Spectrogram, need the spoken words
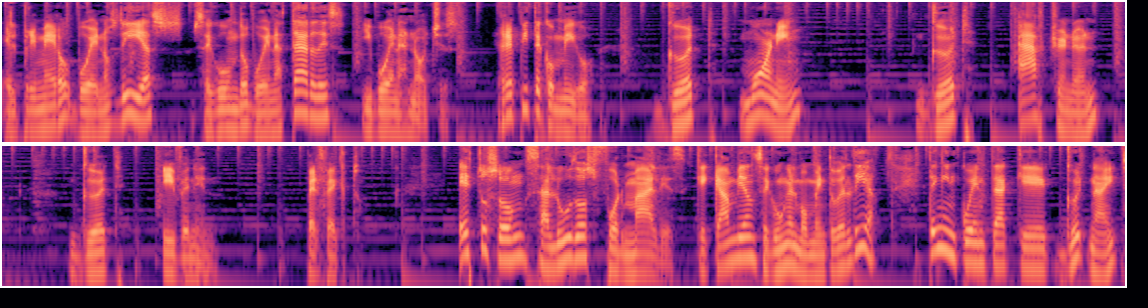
El primero, buenos días. Segundo, buenas tardes y buenas noches. Repite conmigo. Good morning, good afternoon, good evening. Perfecto. Estos son saludos formales que cambian según el momento del día. Ten en cuenta que good night,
